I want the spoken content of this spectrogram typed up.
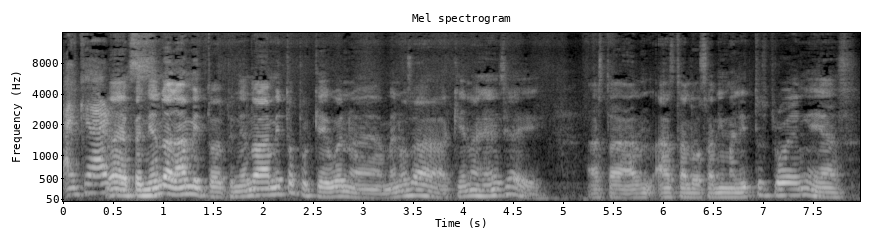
hay que darles... dependiendo del ámbito, dependiendo del ámbito, porque bueno, eh, menos aquí en la agencia y hasta, hasta los animalitos proveen ideas.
